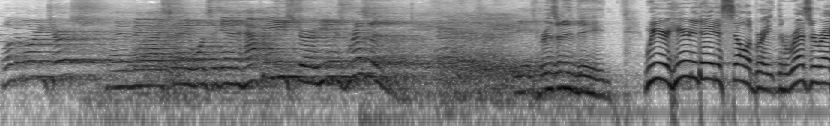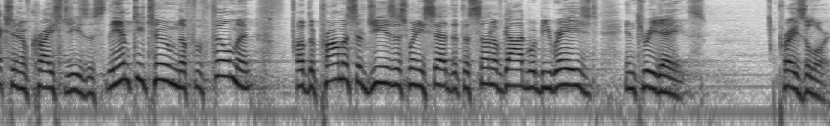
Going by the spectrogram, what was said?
Well, good morning, church. And may I say once again, Happy Easter. He is risen. He is risen indeed. We are here today to celebrate the resurrection of Christ Jesus, the empty tomb, the fulfillment of the promise of Jesus when he said that the Son of God would be raised in three days. Praise the Lord.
